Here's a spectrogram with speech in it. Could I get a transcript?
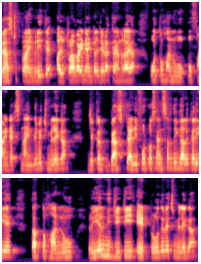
ਬੈਸਟ ਪ੍ਰਾਇਮਰੀ ਤੇ ਅਲਟਰਾ ਵਾਈਡ ਐਂਗਲ ਜਿਹੜਾ ਕੈਮਰਾ ਆ, ਉਹ ਤੁਹਾਨੂੰ Oppo Find X9 ਦੇ ਵਿੱਚ ਮਿਲੇਗਾ। ਜੇਕਰ ਬੈਸਟ ਟੈਲੀਫੋਟੋ ਸੈਂਸਰ ਦੀ ਗੱਲ ਕਰੀਏ, ਤਾਂ ਤੁਹਾਨੂੰ Realme GT8 Pro ਦੇ ਵਿੱਚ ਮਿਲੇਗਾ।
